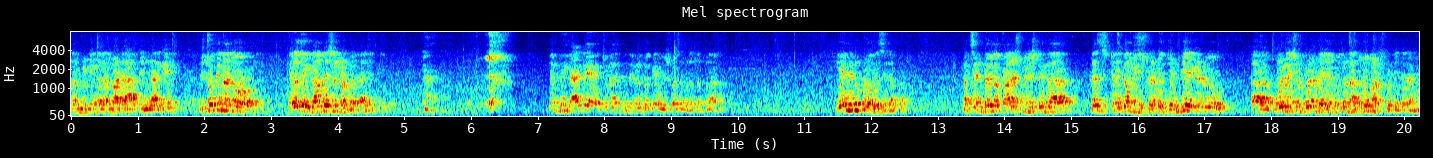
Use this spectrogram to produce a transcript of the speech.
ನಾನು ಮೀಟಿಂಗ್ ಎಲ್ಲ ಮಾಡಿ ಆರು ತಿಂಗಳಾಗಿ ಇಷ್ಟೊತ್ತಿಗೆ ನಾನು ಎಲ್ಲದೂ ಇನಾಗ್ರೇಷನ್ ಮಾಡ್ಬೇಕಾಗಿತ್ತು. ಜನರಿಗೆ ಹೇಗೆ ಚುನಾವಣೆಗಳ ಬಗ್ಗೆ ವಿಶ್ವಾಸ ಬರುತ್ತಪ್ಪ? ಏನೇನು ಪ್ರೋಗ್ರೆಸ್ ಇಲ್ಲಪ್ಪ ಮತ್ತೆ ಸೆಂಟ್ರಲ್ ಫಾರೆಸ್ಟ್ ಮಿನಿಸ್ಟರ್ ಇಂದ ಪ್ಲಸ್ ಟೆಲಿಕಾಂ ಮಿನಿಸ್ಟರ್ ಎರಡು ಜಂಟಿಯಾಗಿ ಎರಡು ಕೋರ್ಡಿನೇಷನ್ ಕೂಡ ಡೈಲಿ ಕೂತ್ಕೊಂಡು ಅದನ್ನು ಮಾಡಿಸ್ಕೊಟ್ಟಿದ್ದೆ ನಾನು.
